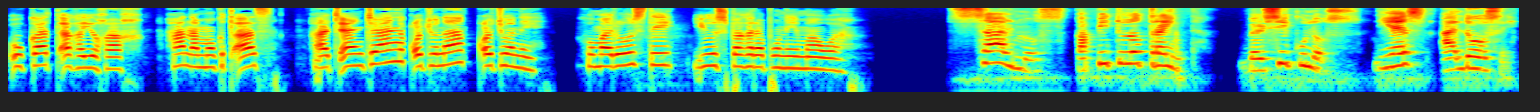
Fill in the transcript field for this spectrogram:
ukat t'aqayuqaq hana muqt'as hach'anchan q'uchuna q'uchuni. Humarusti yuspaqrapunimawa Salmos capítulo 30 versículos 10 al 12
